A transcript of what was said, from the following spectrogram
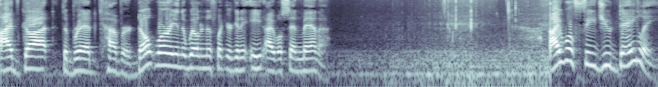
I've got the bread covered. Don't worry in the wilderness what you're going to eat. I will send manna. I will feed you daily.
